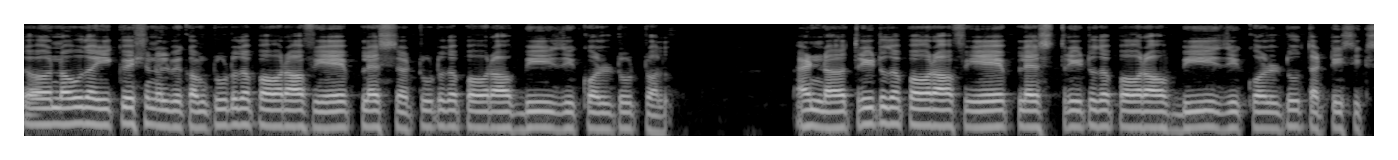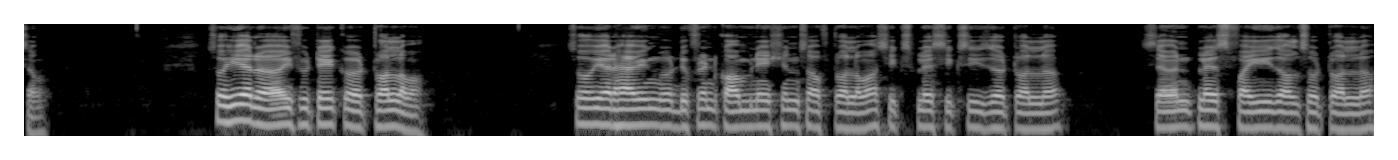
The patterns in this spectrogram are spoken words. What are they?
So now the equation will become 2 to the power of a uh, 2 to the power of b is equal to 12 and uh, 3 to the power of a plus 3 to the power of b is equal to 36 uh. so here uh, if you take uh, 12 uh, so we are having uh, different combinations of 12 uh, 6 plus 6 is uh, 12 uh, 7 plus 5 is also 12 uh,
